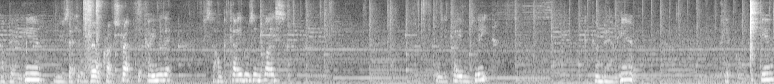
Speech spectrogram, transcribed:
Come down here use that little velcro strap that came with it to hold the cables in place. All your cables neat. Come down here. Clip on here.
